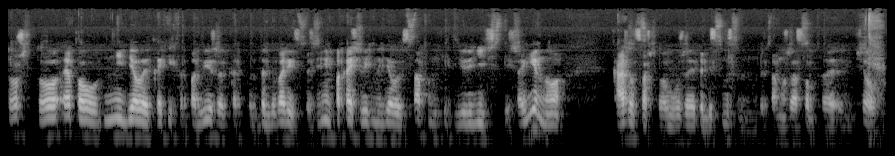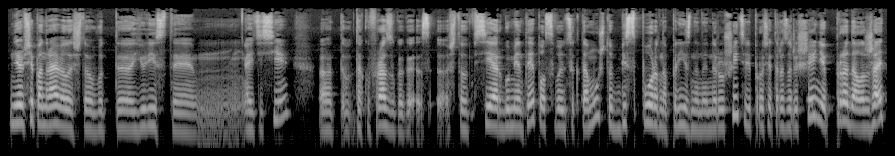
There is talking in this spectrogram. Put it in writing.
то, что Apple не делает каких-то подвижек, как-то договориться. То есть они пока еще, видимо, делают ставку на какие-то юридические шаги, но кажется, что уже это бессмысленно, там уже особо ничего. Мне вообще понравилось, что вот э, юристы ITC э, такую фразу, как, э, что все аргументы Apple сводятся к тому, что бесспорно признанный нарушитель просит разрешения продолжать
